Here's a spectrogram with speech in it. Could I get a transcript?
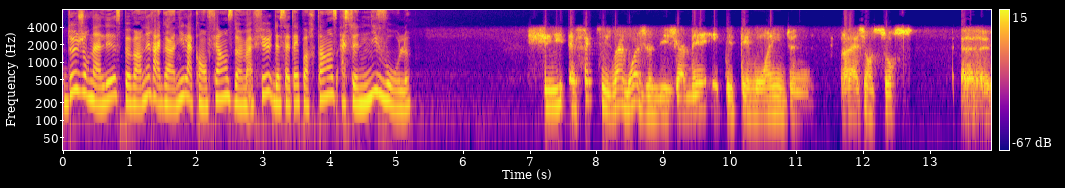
deux journalistes peuvent en venir à gagner la confiance d'un mafieux de cette importance à ce niveau-là c'est effectivement, moi, je n'ai jamais été témoin d'une relation de source euh,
